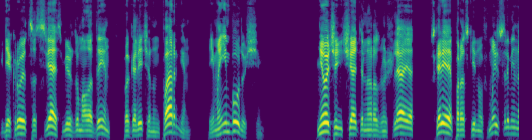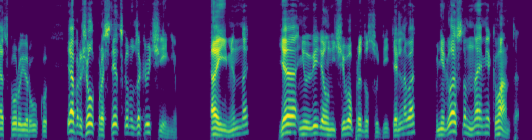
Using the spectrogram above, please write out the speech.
где кроется связь между молодым покалеченным парнем и моим будущим. Не очень тщательно размышляя, скорее пораскинув мыслями на скорую руку, я пришел к простецкому заключению. А именно, я не увидел ничего предосудительного в негласном найме Кванта.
